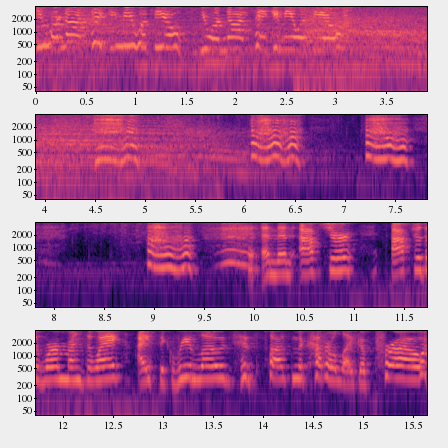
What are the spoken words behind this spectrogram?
You are not taking me with you! You are not taking me with you! and then after after the worm runs away, Isaac reloads his plasma cutter like a pro.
